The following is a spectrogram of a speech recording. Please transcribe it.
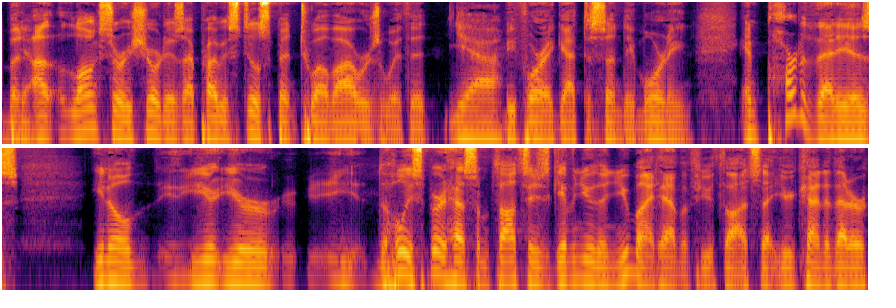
but Yeah. uh, long story short is I probably still spent 12 hours with it Yeah. before I got to Sunday morning. And part of that is, you know, you're, you're the Holy Spirit has some thoughts that He's given you. Then you might have a few thoughts that you're kind of that are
